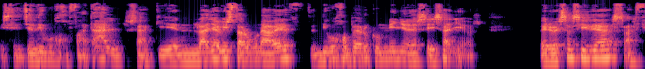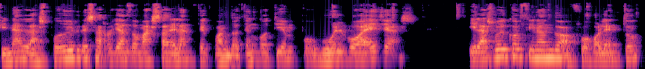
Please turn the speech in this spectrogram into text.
yo dibujo fatal. O sea, quien lo haya visto alguna vez, dibujo peor que un niño de seis años. Pero esas ideas al final las puedo ir desarrollando más adelante cuando tengo tiempo, vuelvo a ellas y las voy cocinando a fuego lento,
